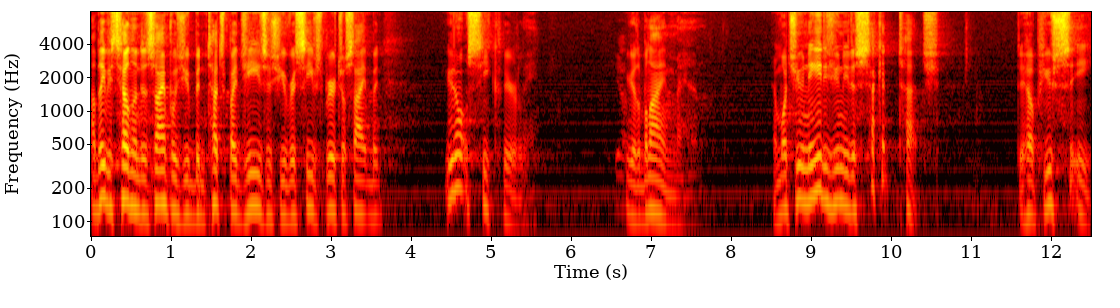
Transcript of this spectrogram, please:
I believe he's telling the disciples, You've been touched by Jesus, you've received spiritual sight, but you don't see clearly. You're the blind man. And what you need is you need a second touch to help you see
